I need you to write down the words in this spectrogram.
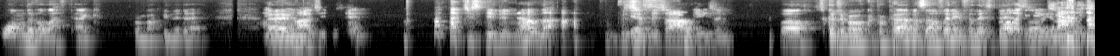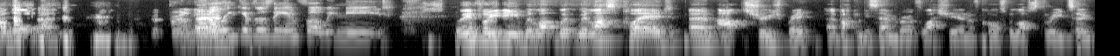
wonderful left peg from back in the day. I um, it was him. I just didn't know that for yes. some bizarre reason. Well, it's good to I could prepare myself in it for this bit. Well, so, exactly. you know, Brilliant. Um, Ollie gives us the info we need. The info you need. We, we, we last played um, at Shrewsbury uh, back in December of last year, and of course we lost three two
